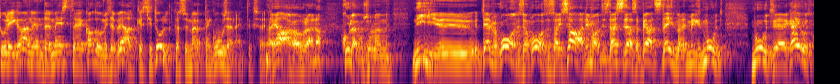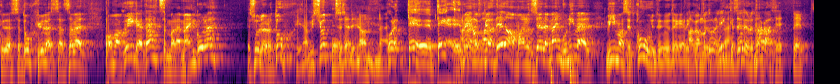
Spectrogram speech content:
tuli ka nende meeste kadumise pealt, kes ei tulnud, kasvõi Märten Kuuse näiteks. no jaa, aga kuule noh, kuule, kui sul on nii äh, terve koondis on koos ja sa ei saa niimoodi seda asja teha, sa pead siis leidma mingid muud, muud käigud, kuidas sa tuhhi üles saad, sa lähed oma kõige tähtsamale mängule ja sul ei ole tuhhi, no mis jutt see selline on? kuule, te, te. mehed oleks pidanud elama ainult selle mängu nimel viimased kuud ju tegelikult. aga ma tulen ikka selle juurde tagasi, Peep.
